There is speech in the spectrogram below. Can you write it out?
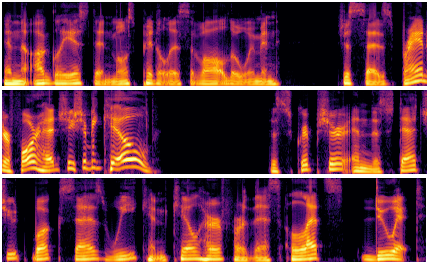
And the ugliest and most pitiless of all the women just says, brand her forehead, she should be killed. The scripture and the statute book says we can kill her for this. Let's do it.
